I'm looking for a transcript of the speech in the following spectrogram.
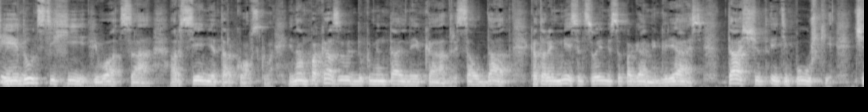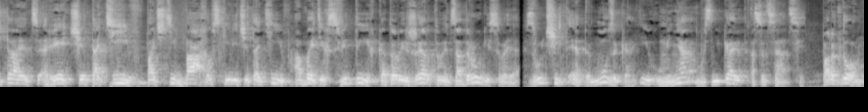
И идут стихи его отца, Арсения Тарковского. И нам показывают документальные кадры. Солдат, который месяц своими сапогами грязь, тащат эти пушки. Читается речитатив, почти баховский речитатив об этих святых, которые жертвуют за други своя. Звучит эта музыка, и у меня возникают ассоциации. Пардон,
